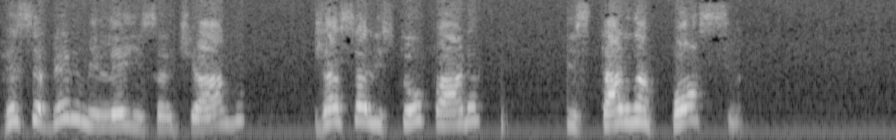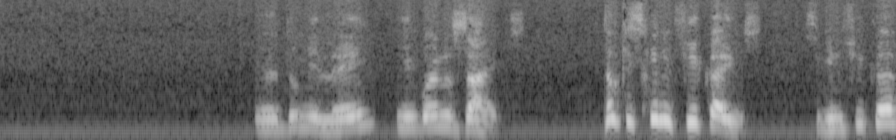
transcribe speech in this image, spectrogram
receber Milei em Santiago, já se alistou para estar na posse eh, do Milei em Buenos Aires. Então, o que significa isso? Significa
